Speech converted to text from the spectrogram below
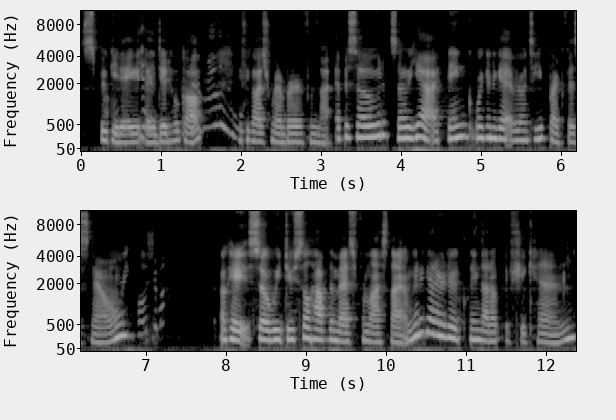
Spooky Day, they did hook up, if you guys remember from that episode. So, yeah, I think we're gonna get everyone to eat breakfast now. Okay, so we do still have the mess from last night. I'm gonna get her to clean that up if she can.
